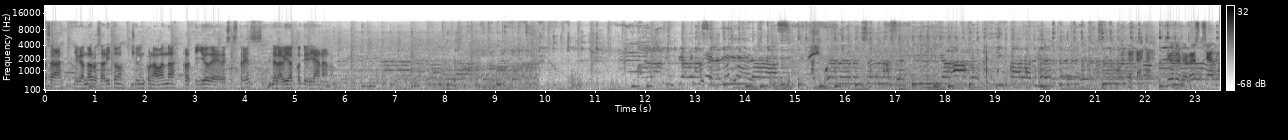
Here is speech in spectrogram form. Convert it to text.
Raza, llegando a Rosarito, chilling con la banda, ratillo de desestrés de la vida cotidiana, ¿no? Síganme en mis redes sociales.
